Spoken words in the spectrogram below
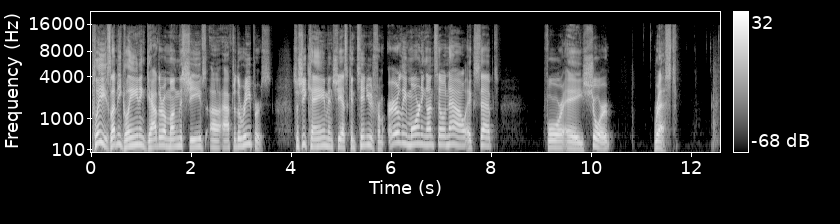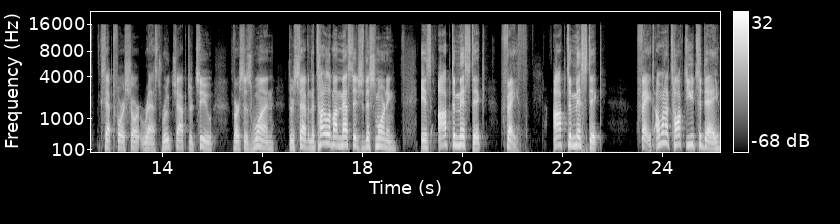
Please let me glean and gather among the sheaves uh, after the reapers. So she came, and she has continued from early morning until now, except for a short rest. Except for a short rest. Ruth chapter 2, verses 1 through 7. The title of my message this morning is Optimistic Faith. Optimistic faith. I want to talk to you today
